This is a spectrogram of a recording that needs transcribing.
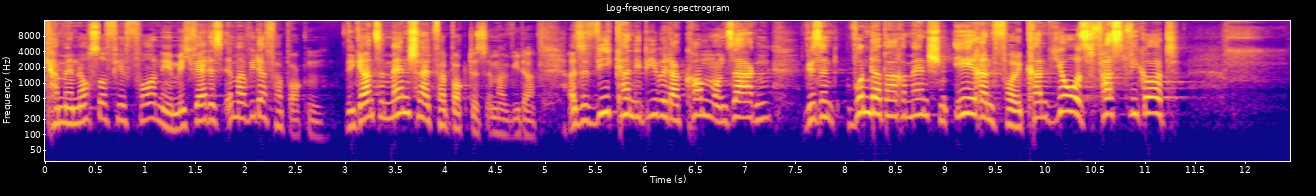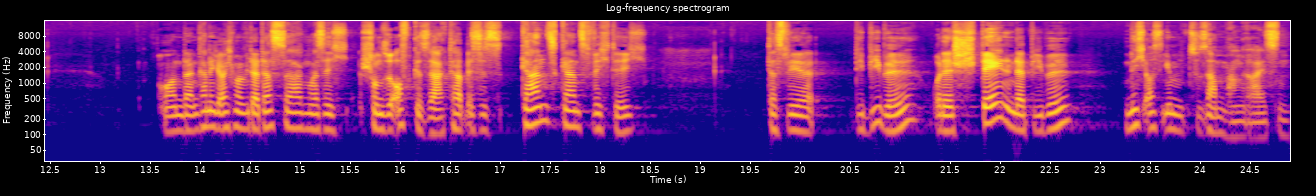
kann mir noch so viel vornehmen, ich werde es immer wieder verbocken. Die ganze Menschheit verbockt es immer wieder. Also wie kann die Bibel da kommen und sagen, wir sind wunderbare Menschen, ehrenvoll, grandios, fast wie Gott? Und dann kann ich euch mal wieder das sagen, was ich schon so oft gesagt habe. Es ist ganz, ganz wichtig, dass wir die Bibel oder Stellen in der Bibel nicht aus ihrem Zusammenhang reißen.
